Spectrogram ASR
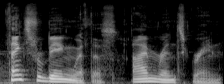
Thanks for being with us. I'm Renss Greene.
